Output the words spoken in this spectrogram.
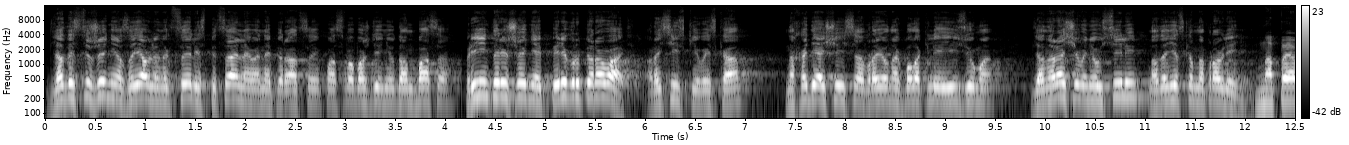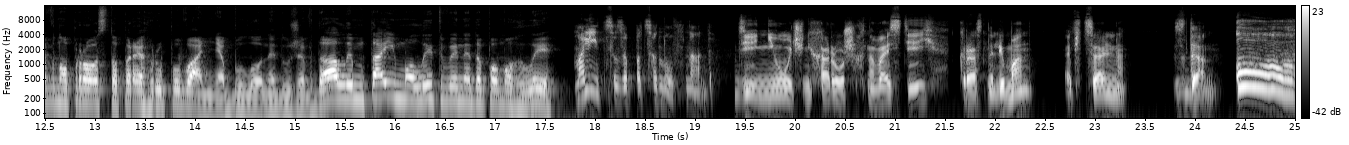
Для достижения заявленных целей специальной военной операции по освобождению Донбасса принято решение перегруппировать российские войска, находящиеся в районах Балаклея и Изюма, для наращивания усилий на Донецком направлении. Напевно, просто перегрупування було не дуже вдалим, та й молитви не допомогли. Молиться за пацанов надо. День не очень хороших новостей. Красный Лиман официально сдан. О,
